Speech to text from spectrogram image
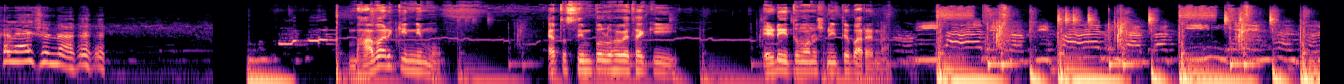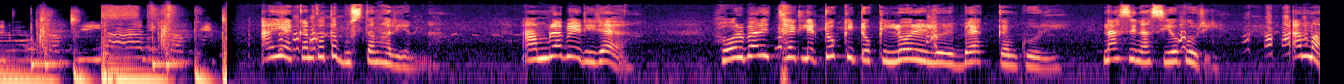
খালি আইসো না ভাবার কি নিমু এত সিম্পল ভাবে থাকি এটাই তো মানুষ নিতে পারে না বুঝতাম হারিয়েন না। আমরা বেরিরা হোর বাড়ি থাকলে টকি টকি লড়ি লড়ি ব্যাক ক্যাম করি নাচি নাচিও করি। আম্মা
